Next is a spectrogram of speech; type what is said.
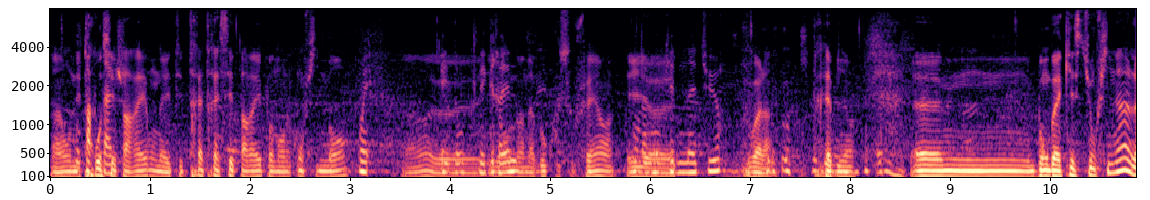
Hein, on, est trop séparés, on a été très très séparés pendant le confinement. Oui. Hein, et donc les graines. On en a beaucoup souffert. On et a manqué de nature. Voilà, très bien. bon, bah, question finale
